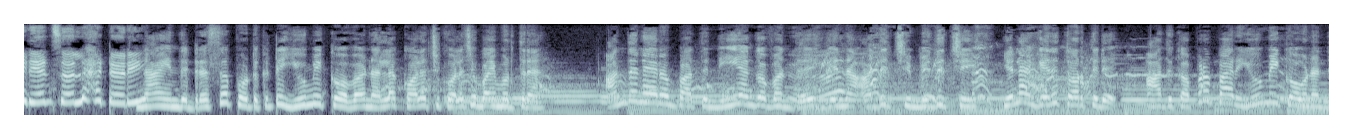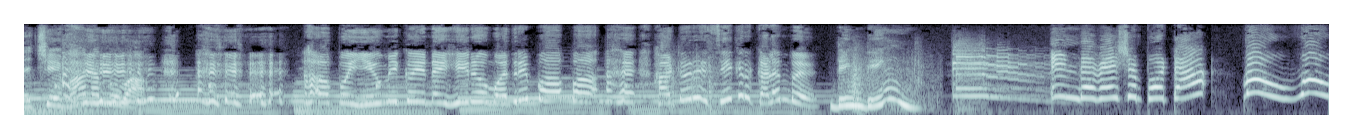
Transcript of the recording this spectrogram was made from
ஐடியான்னு சொல்லு ஹட்டோரி. நான் இந்த Dress-அ போட்டுக்கிட்டு யூமிகோவை நல்லா கொலைச்சு கொலைச்சு பயமுறுத்துறேன். அந்த நேரம் பார்த்து நீ அங்க வந்து என்ன அடிச்சு மிதிச்சு என்ன அங்க இருந்து துரத்துடு? அதுக்கப்புறம் பாரு யூமிகோ உன்னை நிச்சயமா நம்புவா. அப்போ யூமிக்கோ என்ன ஹீரோ மாதிரி பாப்பா. ஹட்டோரி சீக்கிரம் கிளம்பு. டிங் டிங். இந்த வேஷம் போட்டா வவ் வவ்?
